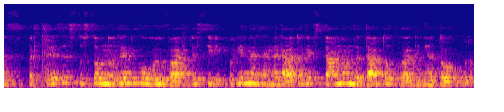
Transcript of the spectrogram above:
експертизи стосовно ринкової вартості відповідних генераторів станом на дату укладення договору.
